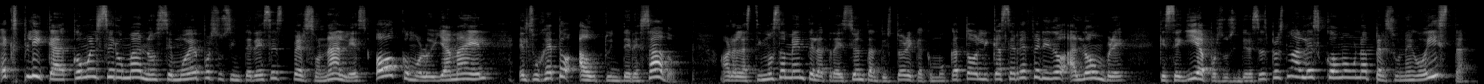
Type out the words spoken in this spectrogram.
explica cómo el ser humano se mueve por sus intereses personales o, como lo llama él, el sujeto autointeresado. Ahora, lastimosamente, la tradición tanto histórica como católica se ha referido al hombre que se guía por sus intereses personales como una persona egoísta.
